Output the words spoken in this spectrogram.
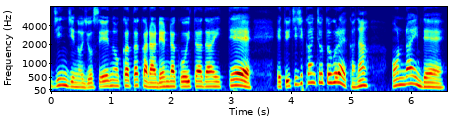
人事の女性の方から連絡をいただいて、えっと、1時間ちょっとぐらいかな、オンラインで、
